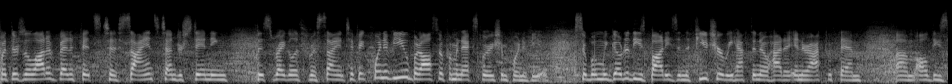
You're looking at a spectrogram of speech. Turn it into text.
but there's a lot of benefits to science, to understanding this regolith from a scientific point of view, but also from an exploration point of view. So when we go to these bodies in the future, we have to know how to interact with them. Um, all these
